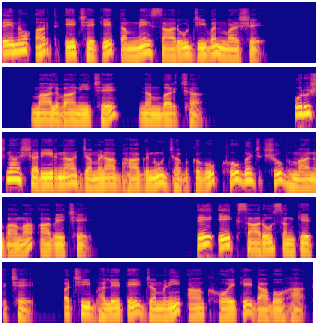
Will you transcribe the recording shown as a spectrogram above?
તેનો અર્થ એ છે કે તમને સારું જીવન મળશે. માલવાની છે, નંબર છ. પુરુષના શરીરના જમણા ભાગનું ઝબકવું ખૂબ જ શુભ માનવામાં આવે છે. તે એક સારો સંકેત છે. પછી ભલે તે જમણી આંખ હોય કે ડાબો હાથ.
